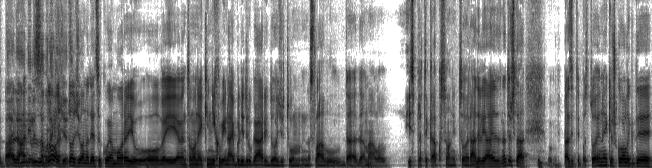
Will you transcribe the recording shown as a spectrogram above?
pa, dan ili samo dođu, neka djeca? Dođu ona deca koja moraju, ovaj, eventualno eventualno neki njihovi najbolji drugari dođu tu na slavu da, da malo isprate kako su oni to radili, a znate šta, pazite, postoje neke škole gde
